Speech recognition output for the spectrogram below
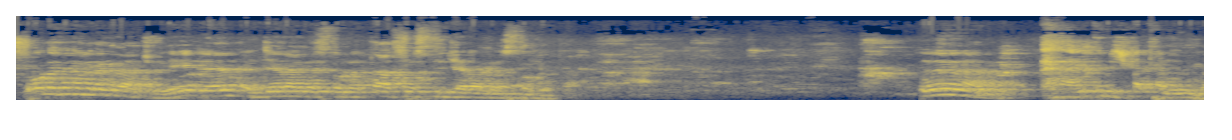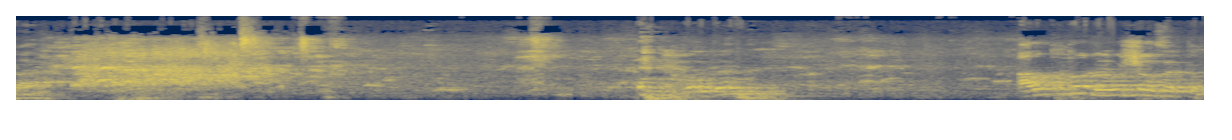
በእውነት ነው የምነግራችሁ። ሄደ እንጀራ ገዝቶ መጣ። ሶስት እንጀራ ገዝቶ መጣ። ትንሽ ቀጠን ይባላል። አውጥቶ ለውሻው ሰጠው።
